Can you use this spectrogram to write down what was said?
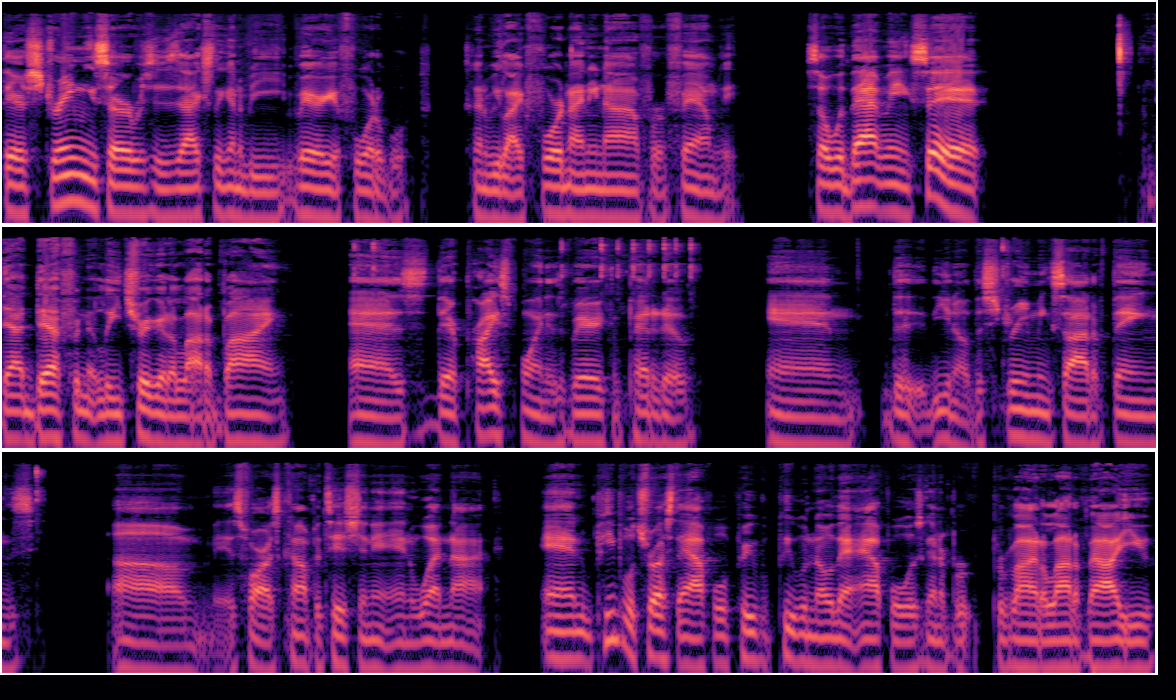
their streaming service is actually going to be very affordable. It's going to be like four ninety nine for a family. So with that being said, that definitely triggered a lot of buying as their price point is very competitive and the you know the streaming side of things um as far as competition and whatnot. And people trust apple. People people know that apple is going to pr- provide a lot of value.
